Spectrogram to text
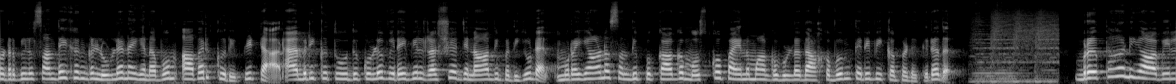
தொடர்பில் சந்தேகங்கள் உள்ளன எனவும் அவர் குறிப்பிட்டார். அமெரிக்க தூதுக்குழு விரைவில் ரஷ்ய ஜனாதிபதியுடன் முறையான சந்திப்புக்காக மொஸ்கோ பயணமாக உள்ளதாகவும் தெரிவிக்கப்படுகிறது. பிரித்தானியாவில்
